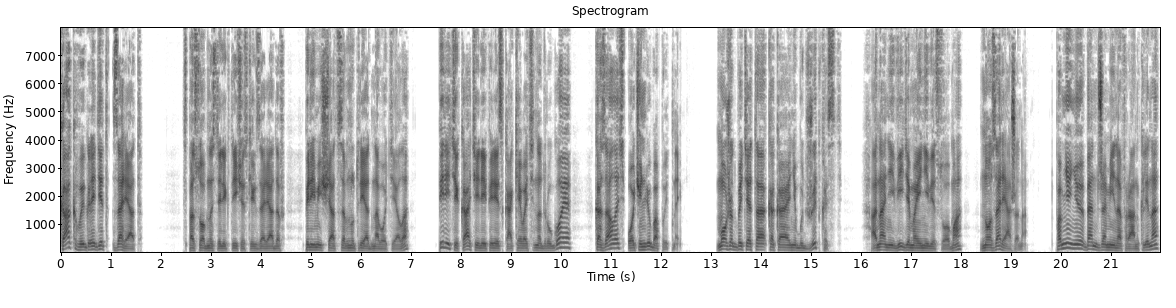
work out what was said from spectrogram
Как выглядит заряд? Способность электрических зарядов перемещаться внутри одного тела, перетекать или перескакивать на другое казалась очень любопытной. Может быть, это какая-нибудь жидкость? Она невидима и невесома, но заряжена. По мнению Бенджамина Франклина,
